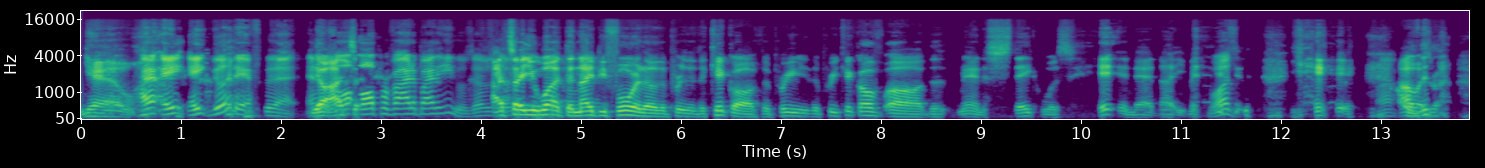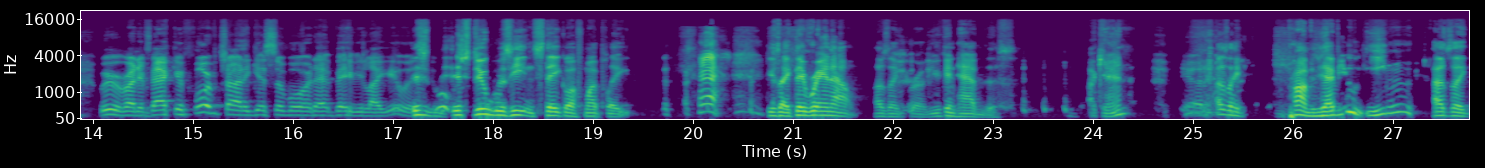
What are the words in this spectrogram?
Yeah, I ate, ate good after that, and Yo, it was all, t- all provided by the Eagles. That was, I that tell was- you what, the night before though, the pre the kickoff, the pre the pre kickoff, uh, the man, the steak was hitting that night, man. Was it? yeah, Wow. I Oh, was. this- we were running back and forth trying to get some more of that baby. Like it was. This this dude was eating steak off my plate. He's like, they ran out. I was like, bro, you can have this. I can. yeah, I was like, Prime, have you eaten? I was like,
